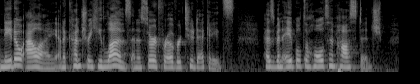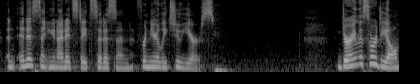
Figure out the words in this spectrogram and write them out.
NATO ally and a country he loves and has served for over two decades, has been able to hold him hostage, an innocent United States citizen, for nearly two years. During this ordeal,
